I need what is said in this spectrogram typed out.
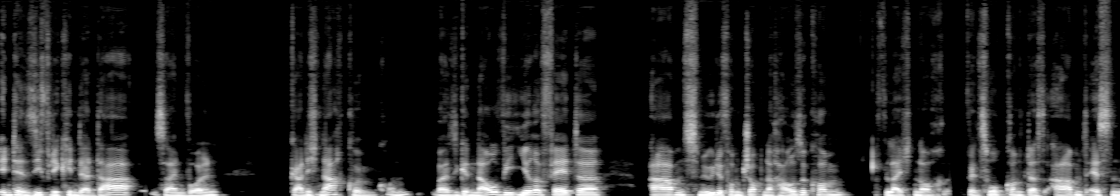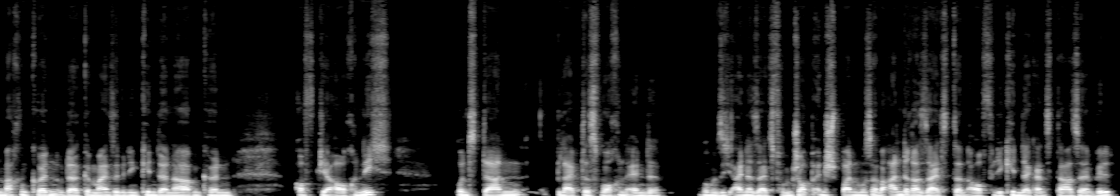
intensiv für die Kinder da sein wollen, gar nicht nachkommen können, weil sie genau wie ihre Väter abends müde vom Job nach Hause kommen, vielleicht noch, wenn es hochkommt, das Abendessen machen können oder gemeinsam mit den Kindern haben können, oft ja auch nicht. Und dann bleibt das Wochenende, wo man sich einerseits vom Job entspannen muss, aber andererseits dann auch für die Kinder ganz da sein will.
